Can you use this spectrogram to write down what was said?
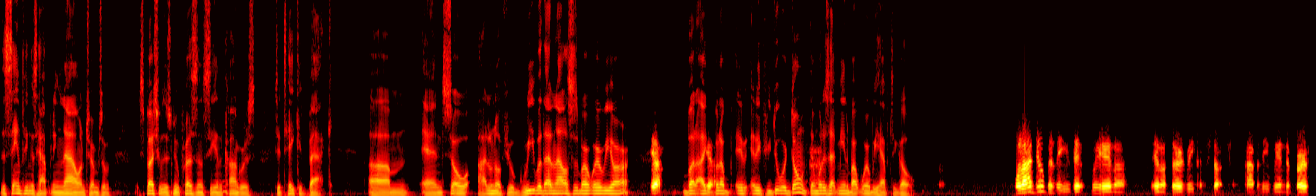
the same thing is happening now in terms of, especially with this new presidency and Congress, to take it back. Um, and so I don't know if you agree with that analysis about where we are. But I, yeah. but I, if you do or don't, then what does that mean about where we have to go? Well, I do believe that we're in a in a third Reconstruction. I believe we're in the birth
